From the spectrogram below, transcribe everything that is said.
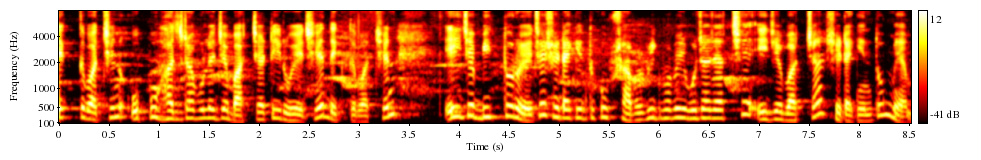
দেখতে পাচ্ছেন, অপু হাজরা বলে যে বাচ্চাটি রয়েছে, দেখতে পাচ্ছেন এই যে বৃত্ত রয়েছে, সেটা কিন্তু খুব স্বাভাবিকভাবেই বোঝা যাচ্ছে। এই যে বাচ্চা, সেটা কিন্তু ম্যাম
